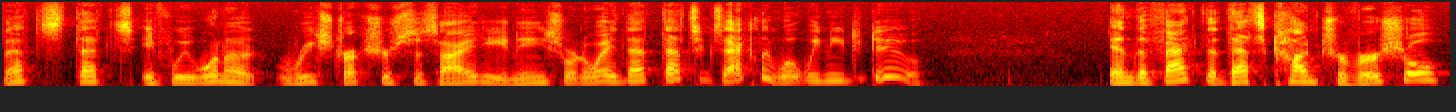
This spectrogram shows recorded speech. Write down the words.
That's that's if we want to restructure society in any sort of way, that that's exactly what we need to do. And the fact that that's controversial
